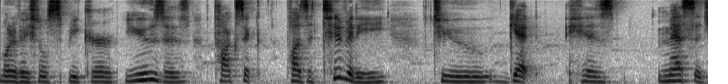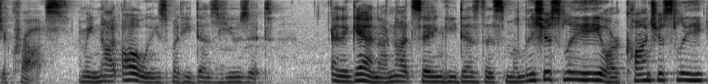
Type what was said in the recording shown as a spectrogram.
motivational speaker uses toxic positivity to get his message across. I mean, not always, but he does use it. And again, I'm not saying he does this maliciously or consciously.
